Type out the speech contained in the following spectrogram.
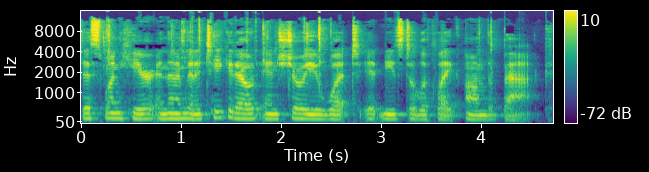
this one here, and then I'm going to take it out and show you what it needs to look like on the back.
